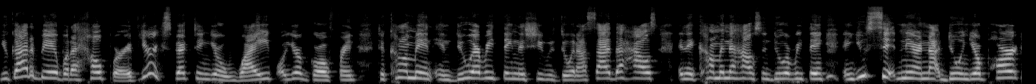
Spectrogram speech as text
You got to be able to help her. If you're expecting your wife or your girlfriend to come in and do everything that she was doing outside the house, and then come in the house and do everything, and you sitting there and not doing your part,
